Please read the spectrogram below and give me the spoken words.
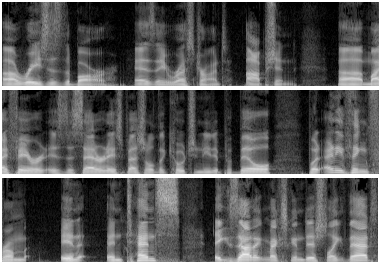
uh, raises the bar as a restaurant option. Uh, my favorite is the Saturday special, the Cochinita Pibil. But anything from an intense exotic Mexican dish like that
